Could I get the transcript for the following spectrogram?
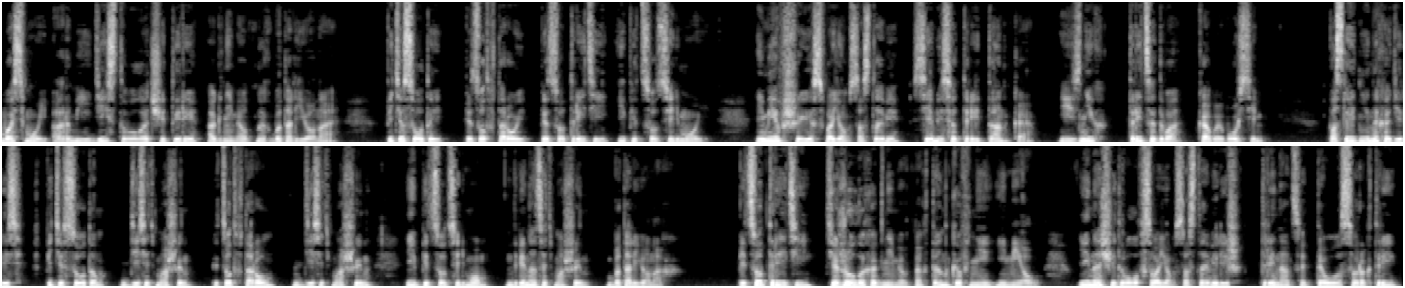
8-й армии действовало 4 огнеметных батальона – 500-й, 502-й, 503-й и 507-й, имевшие в своем составе 73 танка, из них 32 КВ-8. Последние находились в 500-м 10 машин, 502-м 10 машин и 507-м 12 машин батальонах. 503 тяжелых огнеметных танков не имел и насчитывал в своем составе лишь 13 ТО-43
